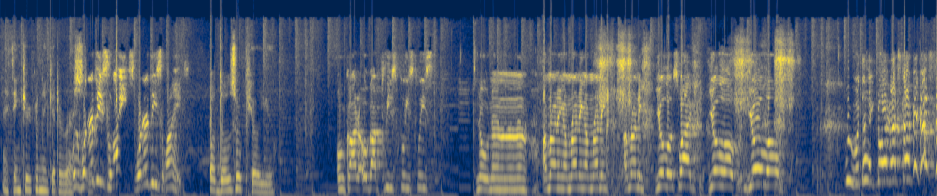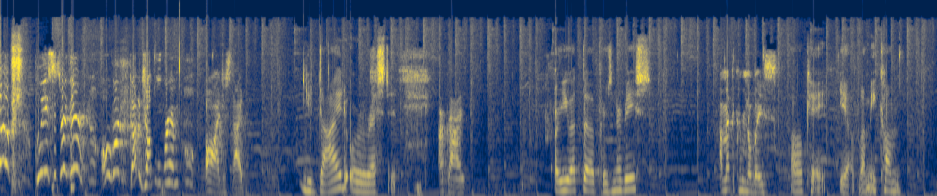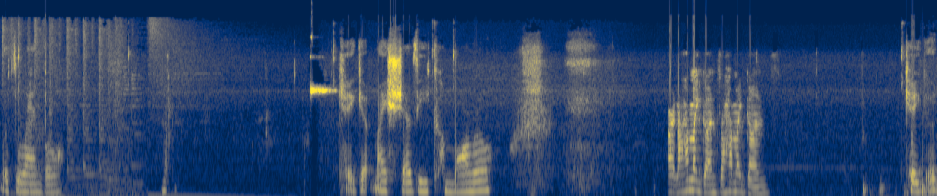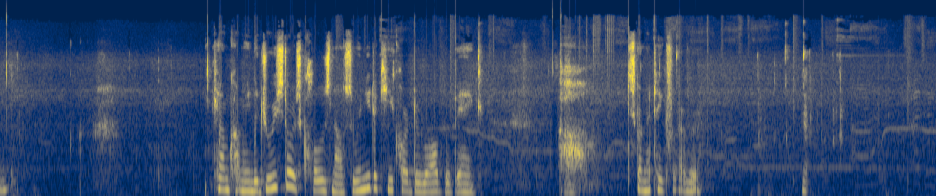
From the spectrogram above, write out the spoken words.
I think you're gonna get arrested. Wait, what are these lights? What are these lights? Oh, those will kill you. Oh god, oh god, please, please, please. No, no, no, no, no. I'm running, I'm running, I'm running, I'm running. YOLO swag, YOLO, YOLO. Wait, what the heck? No, I got stuck, I got stuck. Police, it's right there. Oh god, gotta jump over him. Oh, I just died. You died or arrested? I died. Are you at the prisoner base? I'm at the criminal base. Okay, yeah, let me come with Lambo. Okay, get my Chevy Camaro. Alright, I have my guns, I have my guns. Okay, good. Okay, I'm coming. The jewelry store is closed now, so we need a key card to rob the bank. Ah, it's gonna take forever.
